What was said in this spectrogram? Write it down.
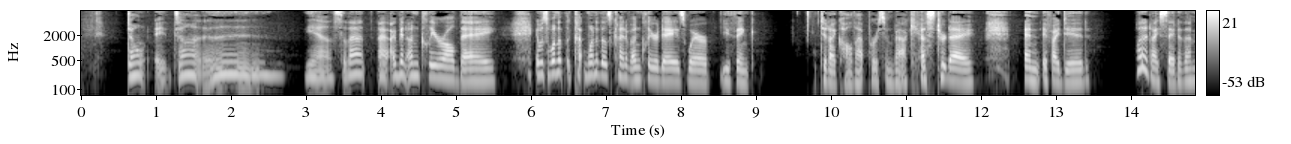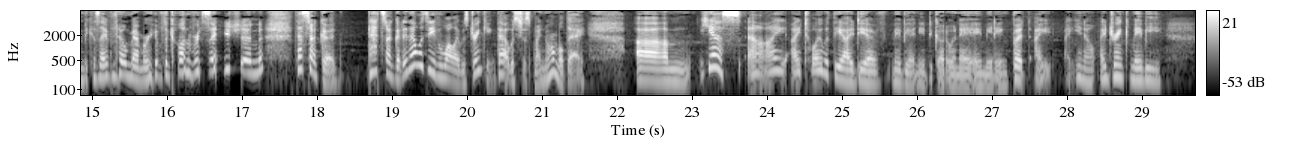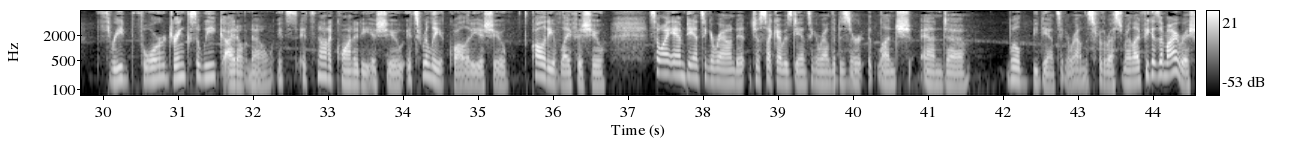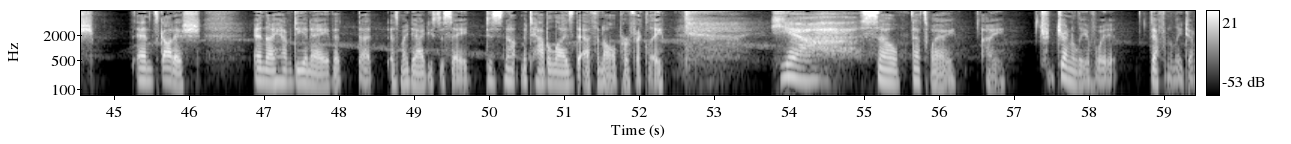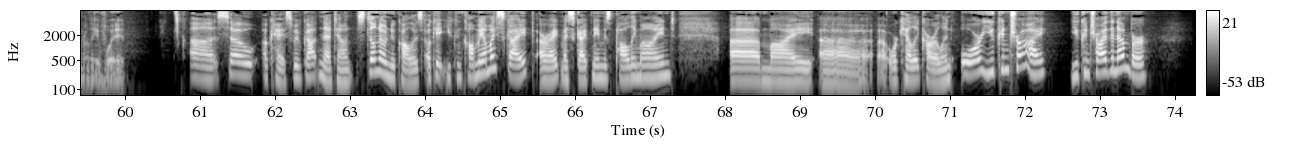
don't it don't uh, yeah so that I, i've been unclear all day it was one of the one of those kind of unclear days where you think did i call that person back yesterday and if i did what did i say to them because i have no memory of the conversation that's not good that's not good and that wasn't even while i was drinking that was just my normal day um, yes i i toy with the idea of maybe i need to go to an aa meeting but i, I you know i drink maybe three, four drinks a week. I don't know. It's, it's not a quantity issue. It's really a quality issue, quality of life issue. So I am dancing around it, just like I was dancing around the dessert at lunch and, uh, will be dancing around this for the rest of my life because I'm Irish and Scottish and I have DNA that, that, as my dad used to say, does not metabolize the ethanol perfectly. Yeah. So that's why I, I tr- generally avoid it definitely generally avoid it. Uh, so, okay, so we've gotten that down. Still no new callers. Okay, you can call me on my Skype. All right, my Skype name is Polymind, uh, my, uh, or Kelly Carlin, or you can try, you can try the number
